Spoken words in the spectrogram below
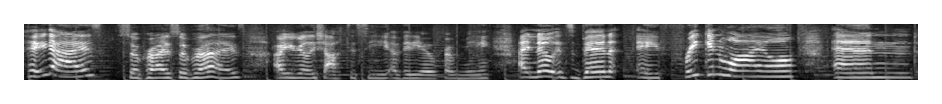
Hey guys! Surprise, surprise! Are you really shocked to see a video from me? I know it's been a freaking while and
